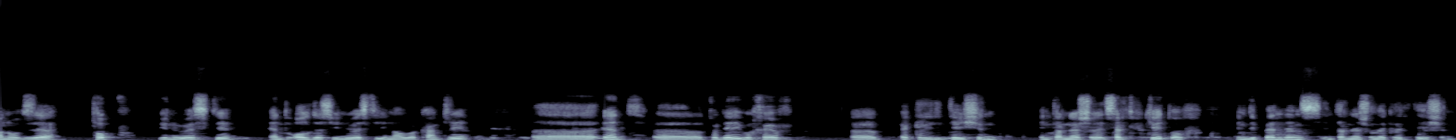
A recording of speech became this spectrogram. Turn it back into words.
one of the top university and oldest university in our country. Uh, and uh, today we have uh, accreditation, international certificate of independence, international accreditation.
